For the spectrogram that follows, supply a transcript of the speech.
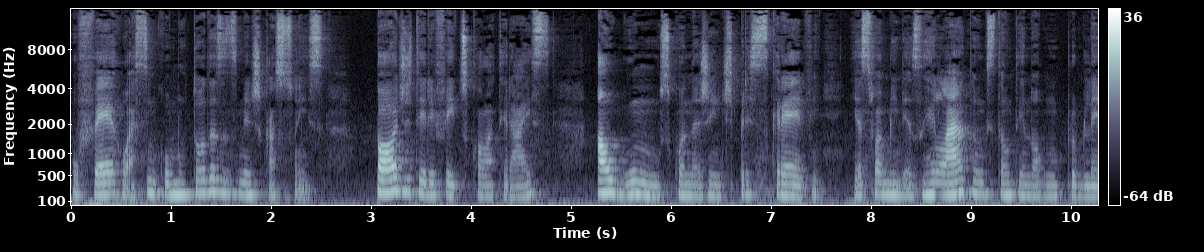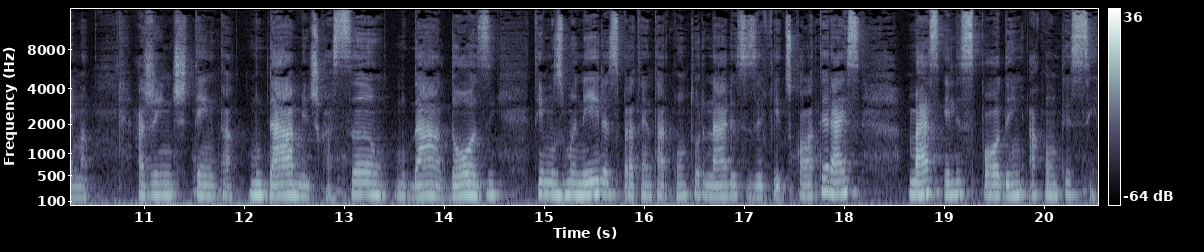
O ferro, assim como todas as medicações, pode ter efeitos colaterais. Alguns, quando a gente prescreve e as famílias relatam que estão tendo algum problema, a gente tenta mudar a medicação, mudar a dose. Temos maneiras para tentar contornar esses efeitos colaterais, mas eles podem acontecer.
